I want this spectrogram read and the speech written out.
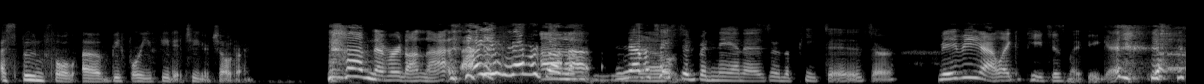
a spoonful of before you feed it to your children? I've never done that. oh, you've never done um, that. Never no. tasted bananas or the peaches or maybe yeah, like peaches might be good.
